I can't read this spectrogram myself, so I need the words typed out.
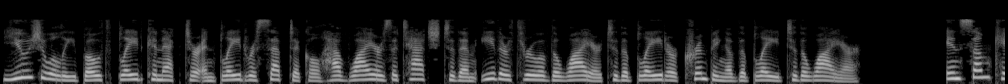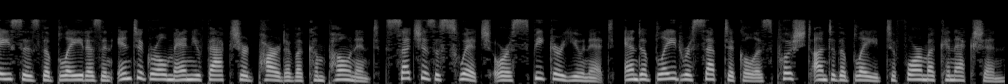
Usually both blade connector and blade receptacle have wires attached to them either through of the wire to the blade or crimping of the blade to the wire. In some cases the blade is an integral manufactured part of a component such as a switch or a speaker unit, and a blade receptacle is pushed onto the blade to form a connection.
